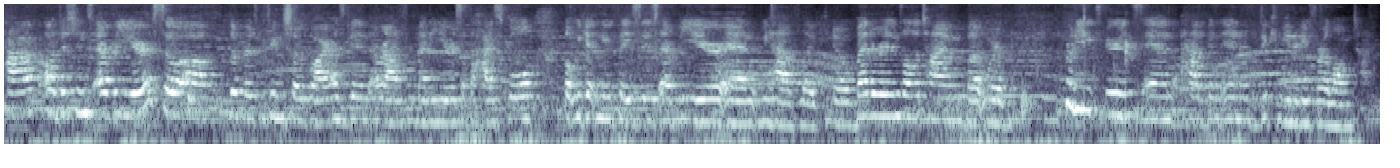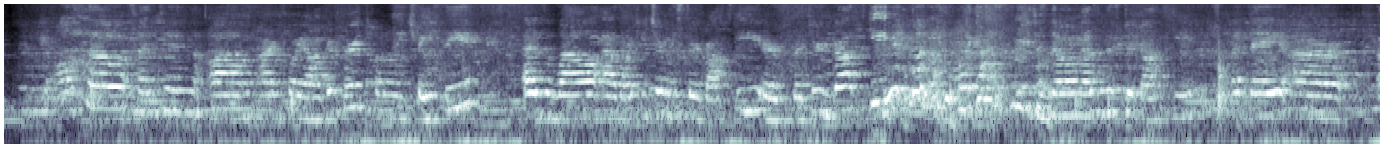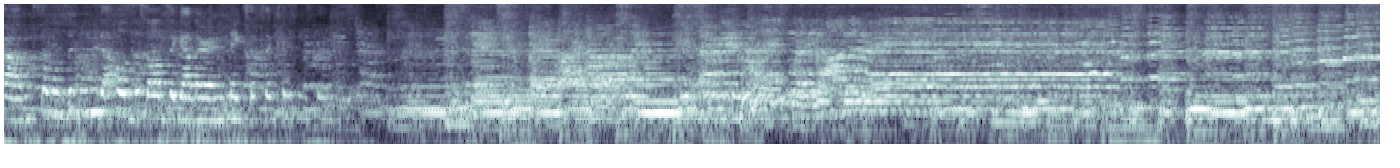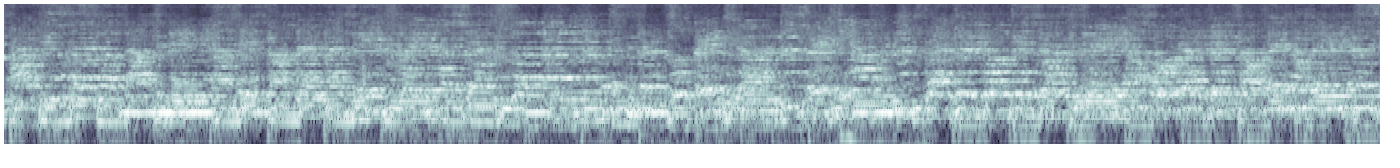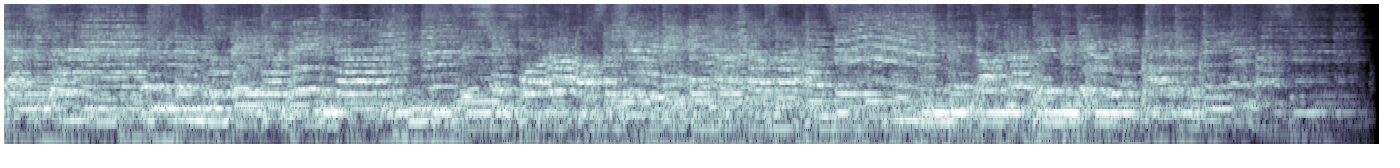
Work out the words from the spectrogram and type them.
competitions every year. So um, the Bridge Between Show Choir has been around for many years at the high school, but we get new faces every year, and we have like you know veterans all the time, but we're pretty experienced and have been in the community for a long time. We also mentioned um, our choreographer, Tonally Tracy, as well as our teacher, Mr. Gotsky, or Richard Gotsky. I guess we just know him as Mr. Gotsky. But they are um, some of the glue that holds us all together and makes us a cohesive.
